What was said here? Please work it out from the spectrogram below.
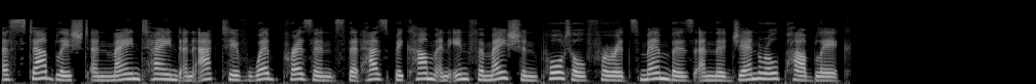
established and maintained an active web presence that has become an information portal for its members and the general public.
